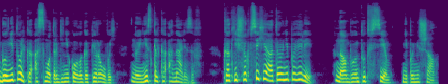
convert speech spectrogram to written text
Был не только осмотр гинеколога Перовой, но и несколько анализов. Как еще к психиатру не повели? Нам бы он тут всем не помешал.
